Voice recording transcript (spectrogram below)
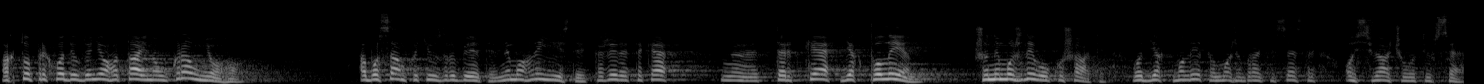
А хто приходив до нього тайно вкрав нього, або сам хотів зробити, не могли їсти. Каже, таке терпке, як полин, що неможливо вкушати. От як молитва може, браті і сестри, освячувати все.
